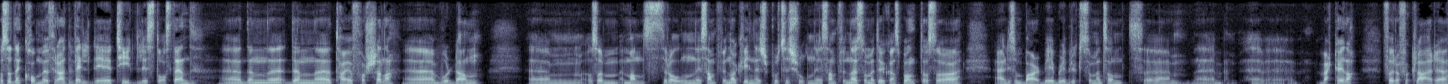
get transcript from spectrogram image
også Den kommer fra et veldig tydelig ståsted. Uh, den, den tar jo for seg da, uh, hvordan um, også mannsrollen i samfunnet og kvinners posisjon i samfunnet som et utgangspunkt. Og så er liksom Barbie blir brukt som et sånt uh, verktøy da, for å forklare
